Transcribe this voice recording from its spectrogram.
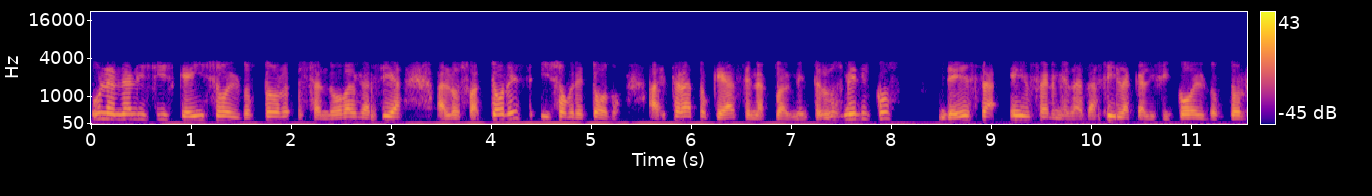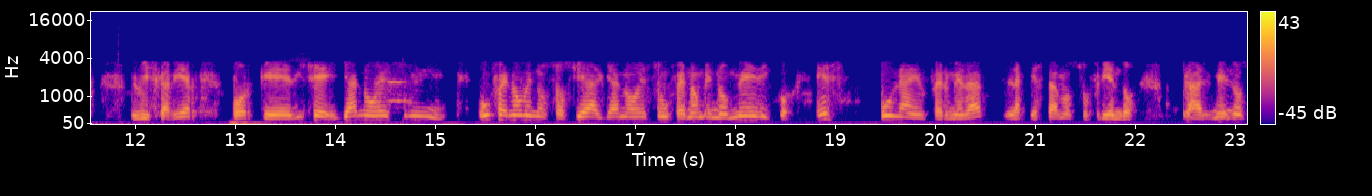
un análisis que hizo el doctor Sandoval García a los factores y sobre todo al trato que hacen actualmente los médicos de esa enfermedad. Así la calificó el doctor Luis Javier, porque dice, ya no es un, un fenómeno social, ya no es un fenómeno médico, es una enfermedad la que estamos sufriendo, al menos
